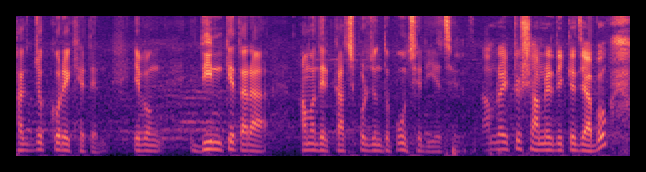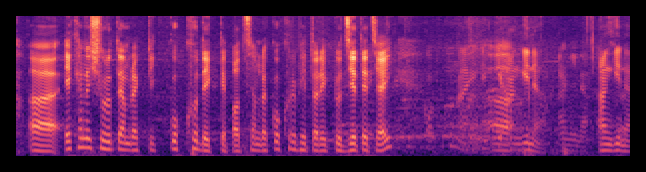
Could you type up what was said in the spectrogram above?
ভাগযোগ করে খেতেন এবং দিনকে তারা আমাদের কাজ পর্যন্ত পৌঁছে দিয়েছে। আমরা একটু সামনের দিকে যাব। এখানে শুরুতে আমরা একটি কক্ষ দেখতে পাচ্ছি, আমরা কক্ষের ভিতরে একটু যেতে চাই। আঙ্গিনা? আঙ্গিনা। আঙ্গিনা।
